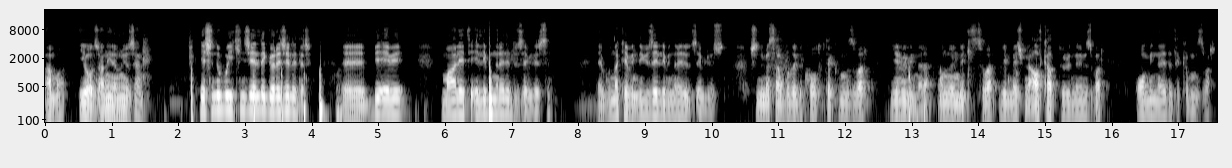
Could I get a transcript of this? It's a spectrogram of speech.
Ama iyi olacağına inanıyoruz yani. Ya şimdi bu ikinci elde görecelidir. Ee, bir evi maliyeti 50 bin liraya da düzebilirsin. E, bunun akabinde 150 bin liraya da düzebiliyorsun. Şimdi mesela burada bir koltuk takımımız var 20 bin lira. Onun önündekisi var 25 bin lira. Alt katlı ürünlerimiz var 10 bin liraya da takımımız var.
